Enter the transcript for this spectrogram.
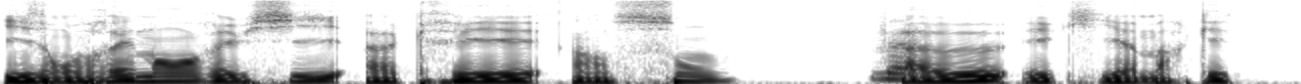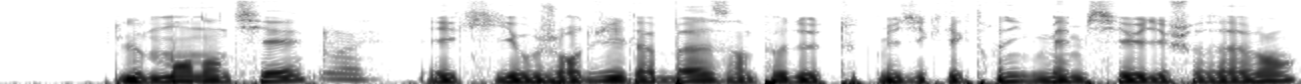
ils ont vraiment réussi à créer un son Ouais. à eux et qui a marqué le monde entier Ouais. et qui aujourd'hui est la base un peu de toute musique électronique, même s'il y a eu des choses avant.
